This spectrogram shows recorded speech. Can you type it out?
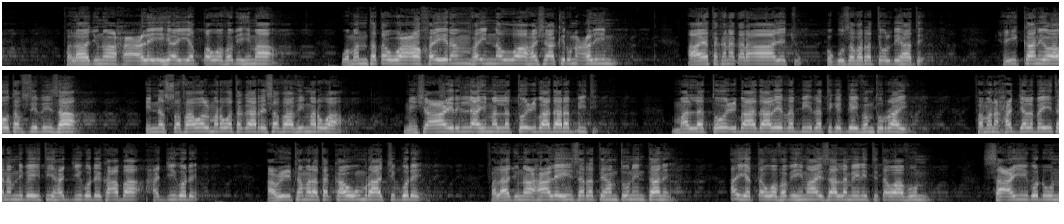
فلا جناح عليه أن يطوف بهما ومن تطوع خيرا فإن الله شاكر عليم آية كان قرأ آية وقو سفرت حيكان يوهو تفسير ريسا إن الصفا والمروة قار صفا في مروة من شعائر الله ملتو عباد ربيتي mallattoo cibaadaalee rabbii irratti geggeeyfamtu irraayi faman hajja albayta namni beeytii hajjii godhe kaabaa hajjii godhe aw ictamara takkaa'u umraa achi godhe falaa junaaha alayhi isa irratti hamtuun hin taane an yaxxawwafa bihimaa isaan lameenitti xawaafuun sa'ayii godhuun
